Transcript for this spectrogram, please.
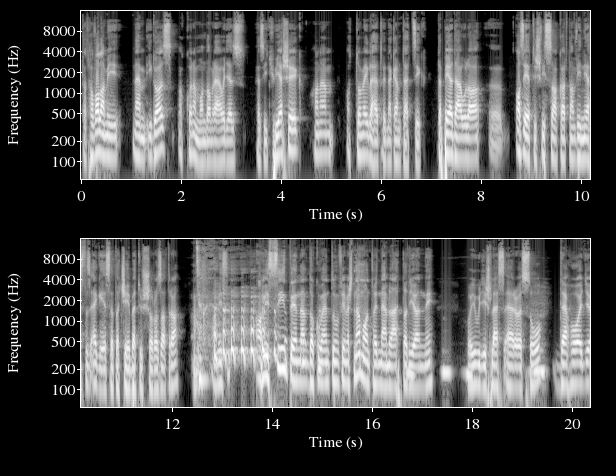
tehát ha valami nem igaz, akkor nem mondom rá, hogy ez, ez így hülyeség, hanem attól még lehet, hogy nekem tetszik. De például a, azért is vissza akartam vinni ezt az egészet a csébetűs sorozatra, ami, ami szintén nem dokumentumfilm, és nem mond, hogy nem láttad jönni, hogy úgy is lesz erről szó, de hogy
